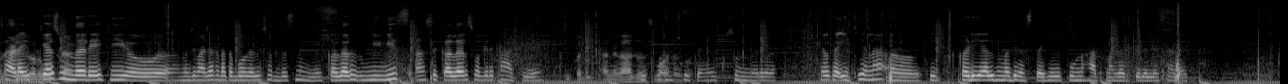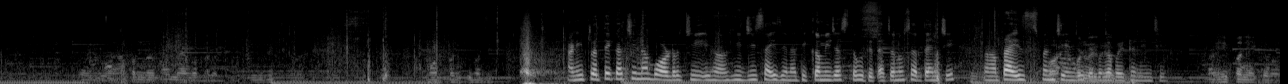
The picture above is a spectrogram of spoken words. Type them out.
साड्या इतक्या. सुंदर आहे की अं, म्हणजे माझ्याकडे आता बोलायला शब्दच नाही आहे. कलर मी मीच असे कलर्स वगैरे पाहते. ती पण छान आहे राजहंस बॉर्डर खूप आहे खूप सुंदर आहे बघा. हे बघा इथे ना अं, हे कडियालमध्ये असतं हे पूर्ण हातमागावर केलेल्या साड्या आहेत आपण आणि प्रत्येकाची ना बॉर्डरची ही जी साईज आहे ना ती कमी जास्त होते. त्याच्यानुसार त्यांची प्राइस पण चेंज होते बघा पैठणींची. ही पण एक आहे बघा.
